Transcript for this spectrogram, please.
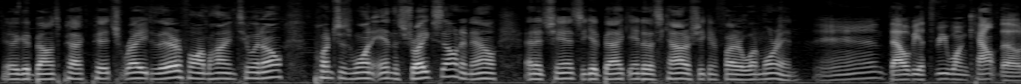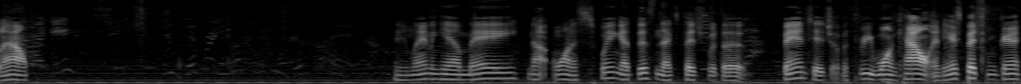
Yeah, good bounce pack pitch right there, falling behind 2 0. Punches one in the strike zone, and now and a chance to get back into this count if she can fire one more in. And that will be a 3 1 count, though, now. And Landingham may not want to swing at this next pitch with the advantage of a 3-1 count. And here's pitch from Grant,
